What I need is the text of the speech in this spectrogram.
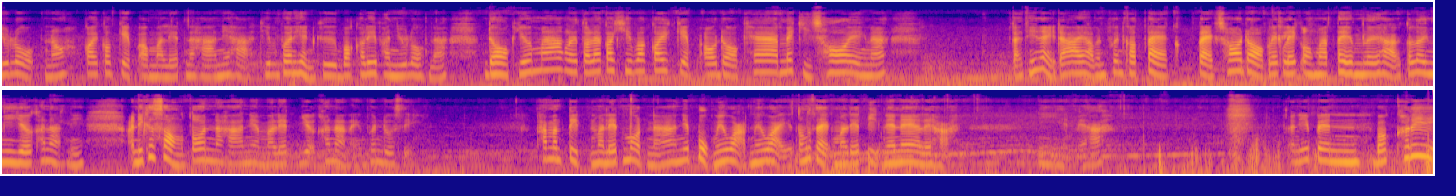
ยุโรปเนาะก้อยก็เก็บเอาเมล็ดนะคะนี่ค่ะ ที่เพื่อนๆเห็นคือบล็อกโคลี่พันยุโรปนะดอกเยอะมากเลยตอนแรกก็คิดว่าก้อยเก็บเอาดอกแค่ไม่กี่ช่อเองนะแต่ที่ไหนได้ค่ะเพื่อนๆเขาแตกแตกช่อดอกเล็ก ๆ ออกมาเต็มเลยค่ะ ก็เลยมีเยอะขนาดนี้ อันนี้คือสองต้นนะคะเนี่ยเมล็ดเยอะขนาดไหนเพื่อนดูสิ ถ้ามันติดเมล็ดหมดนะนี่ปลูกไม่หวาดไม่ไหว ต้องแจกเมล็ดอีกแน่ ๆ เลยค่ะ นี่เห็นไหมคะ อันนี้เป็นบล็อกโคลี่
